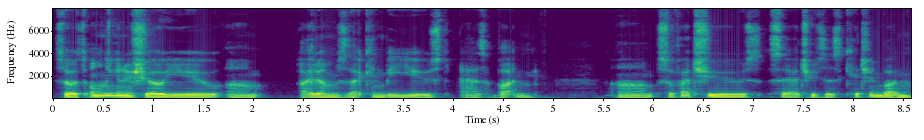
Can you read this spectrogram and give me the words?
So it's only going to show you um, items that can be used as a button. Um, so if I choose, say I choose this kitchen button,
